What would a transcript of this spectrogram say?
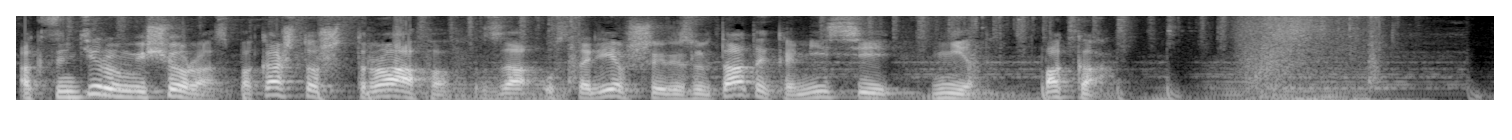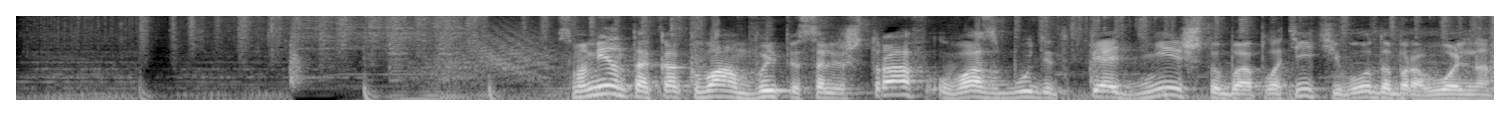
акцентируем еще раз. Пока что штрафов за устаревшие результаты комиссии нет. Пока. С момента, как вам выписали штраф, у вас будет 5 дней, чтобы оплатить его добровольно.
